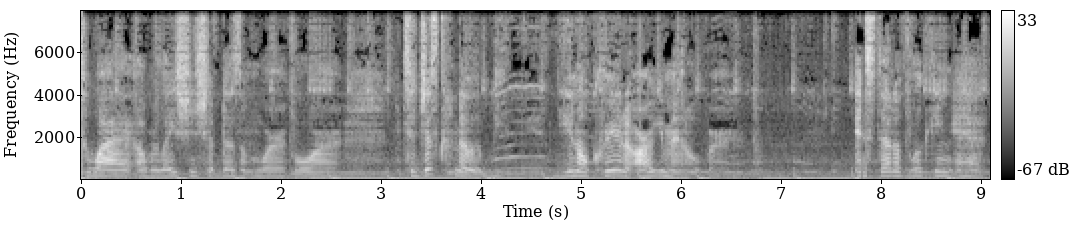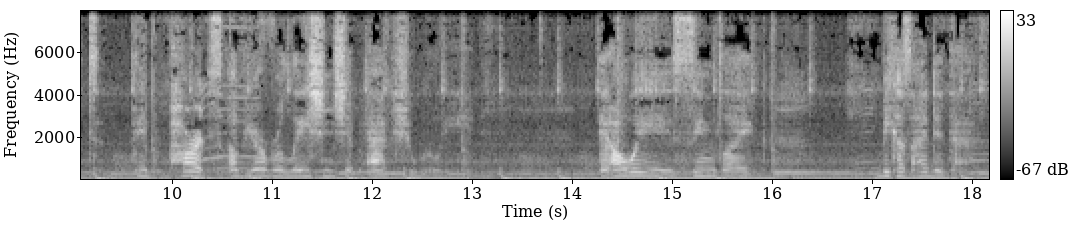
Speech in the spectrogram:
to why a relationship doesn't work or to just kind of, you know, create an argument over. Instead of looking at the parts of your relationship actually, it always seemed like because I did that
